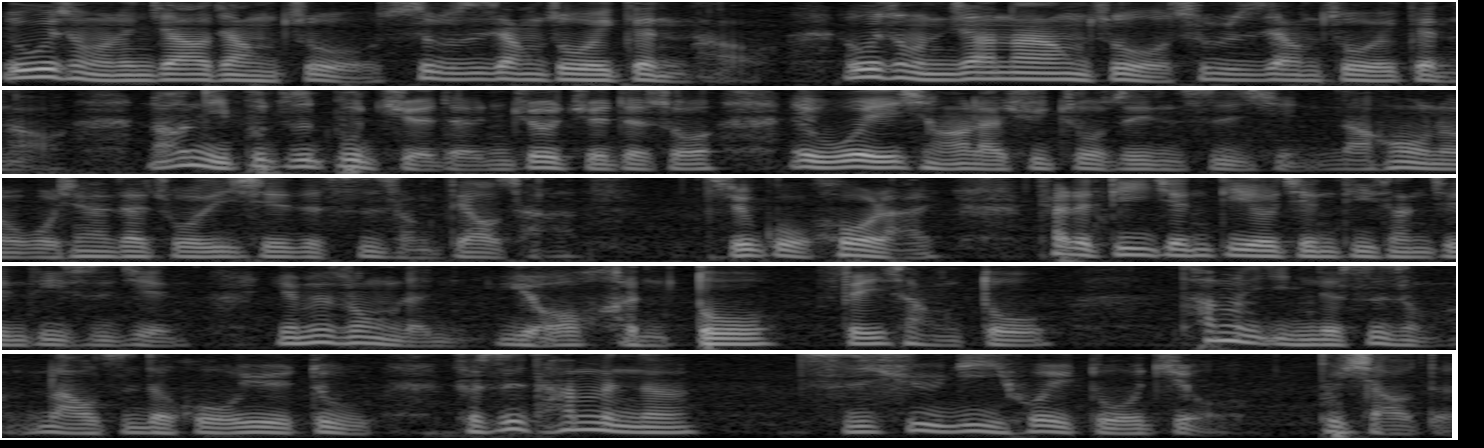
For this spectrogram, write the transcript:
为什么人家要这样做？是不是这样做会更好？为什么人家那样做？是不是这样做会更好？然后你不知不觉的，你就觉得说，诶，我也想要来去做这件事情。然后呢，我现在在做一些的市场调查。结果后来开了第一间、第二间、第三间、第四间，有没有这种人？有很多，非常多。他们赢的是什么？脑子的活跃度。可是他们呢，持续力会多久？不晓得，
